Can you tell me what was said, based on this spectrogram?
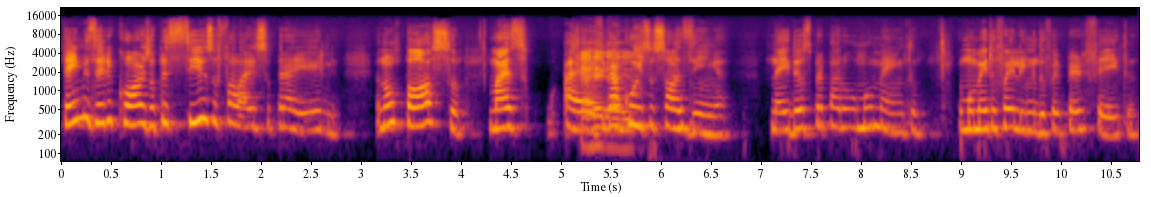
tem misericórdia, eu preciso falar isso para Ele. Eu não posso mais é, ficar com isso sozinha. Né? E Deus preparou o momento. O momento foi lindo, foi perfeito.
